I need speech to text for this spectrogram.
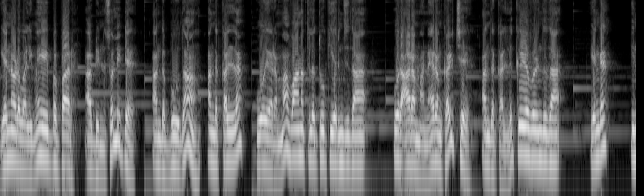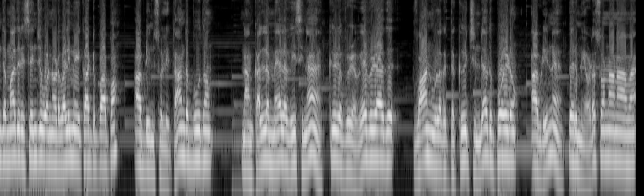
என்னோட வலிமையை இப்ப பார் அப்படின்னு சொல்லிட்டு அந்த பூதம் அந்த கல்லை ஓயரமா வானத்துல தூக்கி எறிஞ்சுதான். ஒரு அரை மணி நேரம் கழிச்சு அந்த கல் கீழே விழுந்துதான். எங்க? இந்த மாதிரி செஞ்சு உன்னோட வலிமையை காட்டு பார்ப்போம் அப்படின்னு சொல்லித்தான் அந்த பூதம். நான் கல்லை மேலே வீசினா கீழே விழவே விழாது. வான் உலகத்தை கீழ்ச்சிண்டு அது போயிடும் அப்படின்னு பெருமையோட சொன்னானா அவன்.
